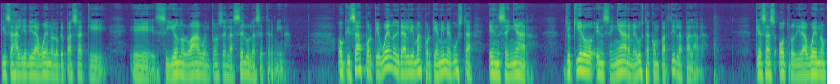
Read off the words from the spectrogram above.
Quizás alguien dirá, bueno, lo que pasa que eh, si yo no lo hago, entonces la célula se termina. O quizás porque, bueno, dirá alguien más, porque a mí me gusta enseñar. Yo quiero enseñar, me gusta compartir la palabra. Quizás otro dirá, bueno,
